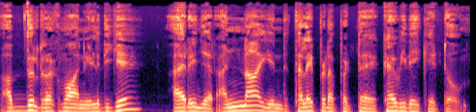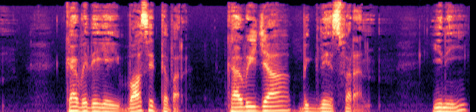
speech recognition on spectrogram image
அப்துல் ரஹ்மான் எழுதிய அறிஞர் அண்ணா என்று தலைப்பிடப்பட்ட கவிதை கேட்டோம். கவிதையை வாசித்தவர் கவிஜா விக்னேஸ்வரன். இனி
